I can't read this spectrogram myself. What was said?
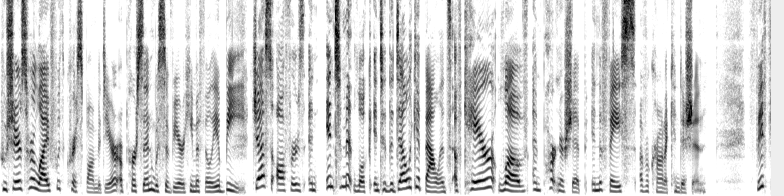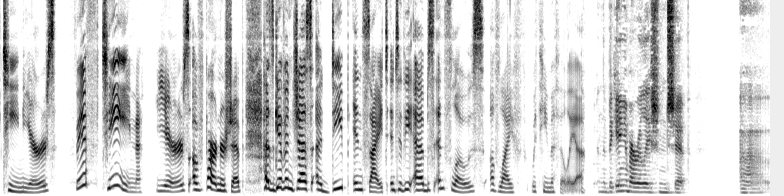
who shares her life with Chris Bombardier, a person with severe hemophilia B. Jess offers an intimate look into the delicate balance of care, love, and partnership in the face of a chronic condition. 15 years 15 years of partnership has given Jess a deep insight into the ebbs and flows of life with hemophilia. In the beginning of our relationship, uh,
